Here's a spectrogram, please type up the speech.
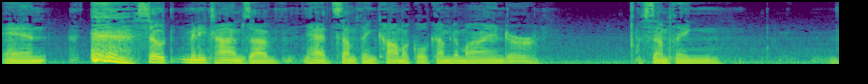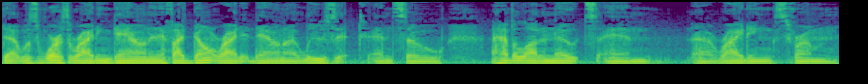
And so many times I've had something comical come to mind or something that was worth writing down. And if I don't write it down, I lose it. And so I have a lot of notes and uh, writings from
